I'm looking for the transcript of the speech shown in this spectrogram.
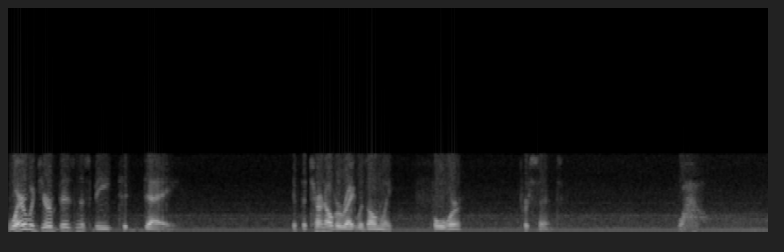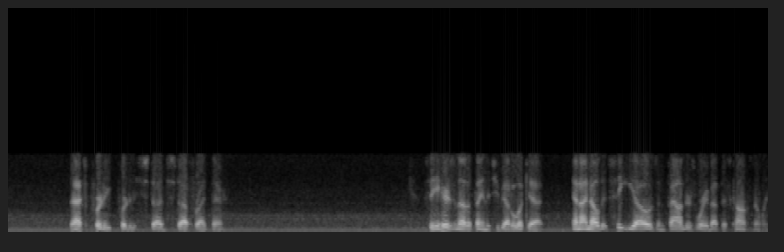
Where would your business be today if the turnover rate was only 4%? Wow. That's pretty pretty stud stuff right there. See, here's another thing that you've got to look at. And I know that CEOs and founders worry about this constantly.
